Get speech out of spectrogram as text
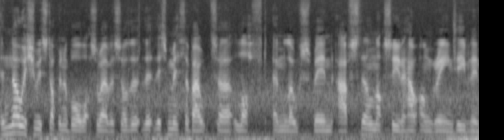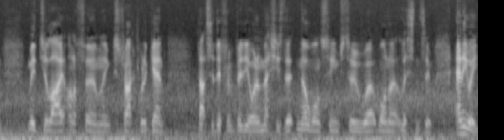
And no issue with stopping a ball whatsoever. So the, the, this myth about uh, loft and low spin I've still not seen it out on greens even in mid-July on a firm links track. But again that's a different video and a message that no one seems to uh, want to listen to. Anyway,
